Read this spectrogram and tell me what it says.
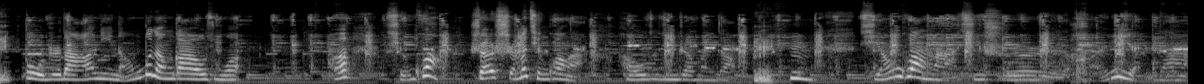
不知道你能不能告诉我？啊，情况？什什么情况啊？猴子警长问道：“ 嗯，情况嘛，其实很简单，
